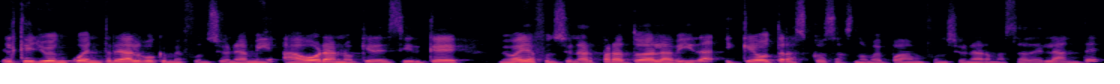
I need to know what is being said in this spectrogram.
el que yo encuentre algo que me funcione a mí ahora no quiere decir que me vaya a funcionar para toda la vida y que otras cosas no me puedan funcionar más adelante?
